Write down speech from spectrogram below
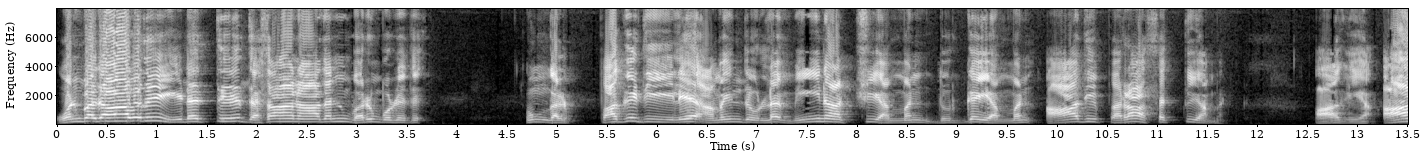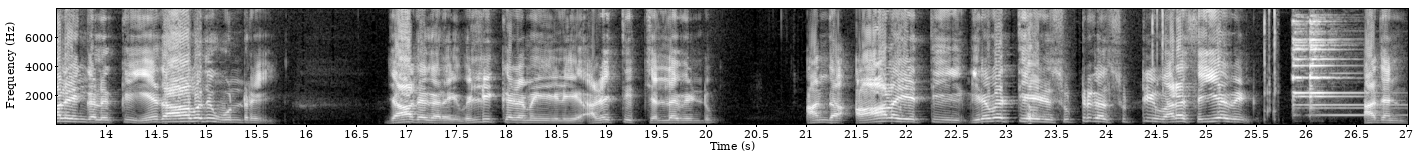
ஒன்பதாவது இடத்து தசாநாதன் வரும்பொழுது உங்கள் பகுதியிலே அமைந்துள்ள மீனாட்சி அம்மன் துர்க்கை அம்மன் ஆதி பராசக்தி அம்மன் ஆகிய ஆலயங்களுக்கு ஏதாவது ஒன்றை ஜாதகரை வெள்ளிக்கிழமையிலே அழைத்து செல்ல வேண்டும். அந்த ஆலயத்தில் இருபத்தி ஏழு சுற்றுகள் சுற்றி வர செய்ய வேண்டும். அதன்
